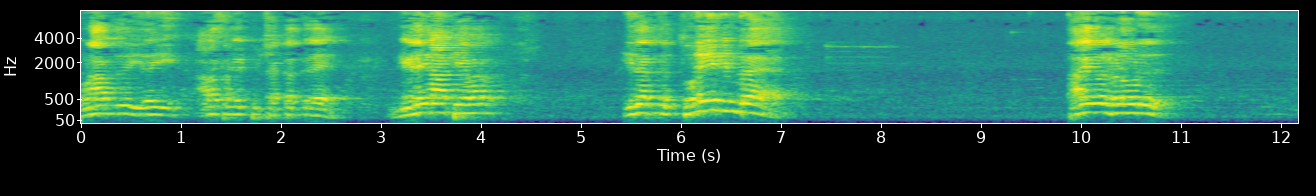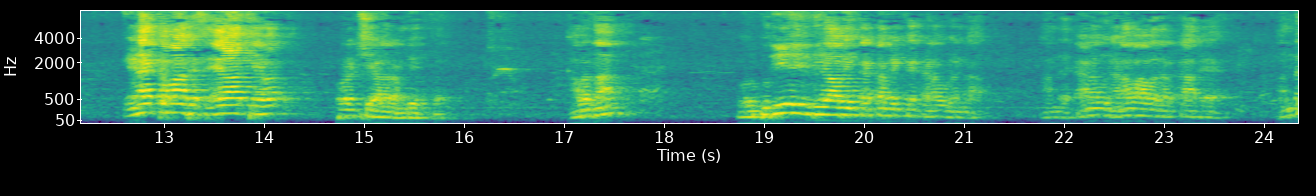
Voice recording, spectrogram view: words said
உணர்ந்து இதை அரசமைப்பு சட்டத்திலே நிலைநாட்டியவர் இதற்கு துணை நின்ற தலைவர்களோடு இணக்கமாக செயலாற்றியவர் புரட்சியாளர் அம்பேத்கர். அவர்தான் ஒரு புதிய இந்தியாவை கட்டமைக்க கனவு கண்டார். அந்த கனவு நனவாவதற்காக அந்த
